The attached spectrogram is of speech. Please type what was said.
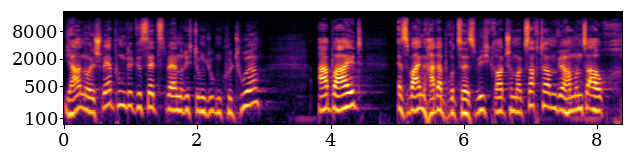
ja, neue Schwerpunkte gesetzt werden Richtung Jugendkulturarbeit. Es war ein harter Prozess, wie ich gerade schon mal gesagt habe. Wir haben uns auch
